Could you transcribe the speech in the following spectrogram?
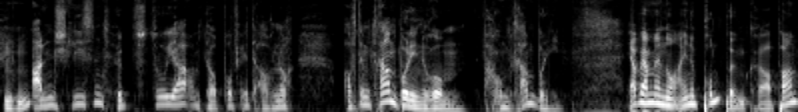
Mhm. Anschließend hüpfst du ja on top of it auch noch auf dem Trampolin rum. Warum Trampolin? Ja, wir haben ja nur eine Pumpe im Körper.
